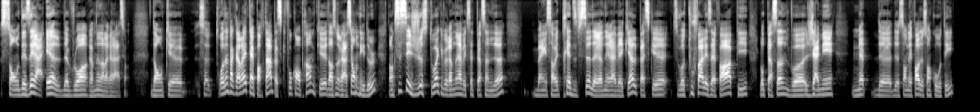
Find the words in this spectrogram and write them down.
son désir à elle de vouloir revenir dans la relation. Donc, euh, ce troisième facteur-là est important parce qu'il faut comprendre que dans une relation, on est deux. Donc, si c'est juste toi qui veux revenir avec cette personne-là, ben ça va être très difficile de revenir avec elle parce que tu vas tout faire les efforts, puis l'autre personne va jamais mettre de, son effort de son côté.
